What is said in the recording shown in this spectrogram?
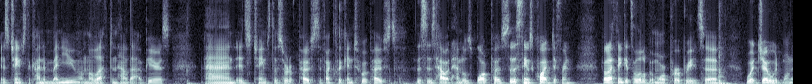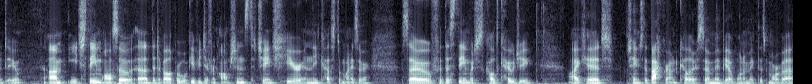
It's changed the kind of menu on the left and how that appears. And it's changed the sort of post. If I click into a post, this is how it handles blog posts. So this theme's quite different, but I think it's a little bit more appropriate to what Joe would want to do. Um, each theme also, uh, the developer will give you different options to change here in the customizer. So for this theme, which is called Koji, I could change the background color. So maybe I want to make this more of a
